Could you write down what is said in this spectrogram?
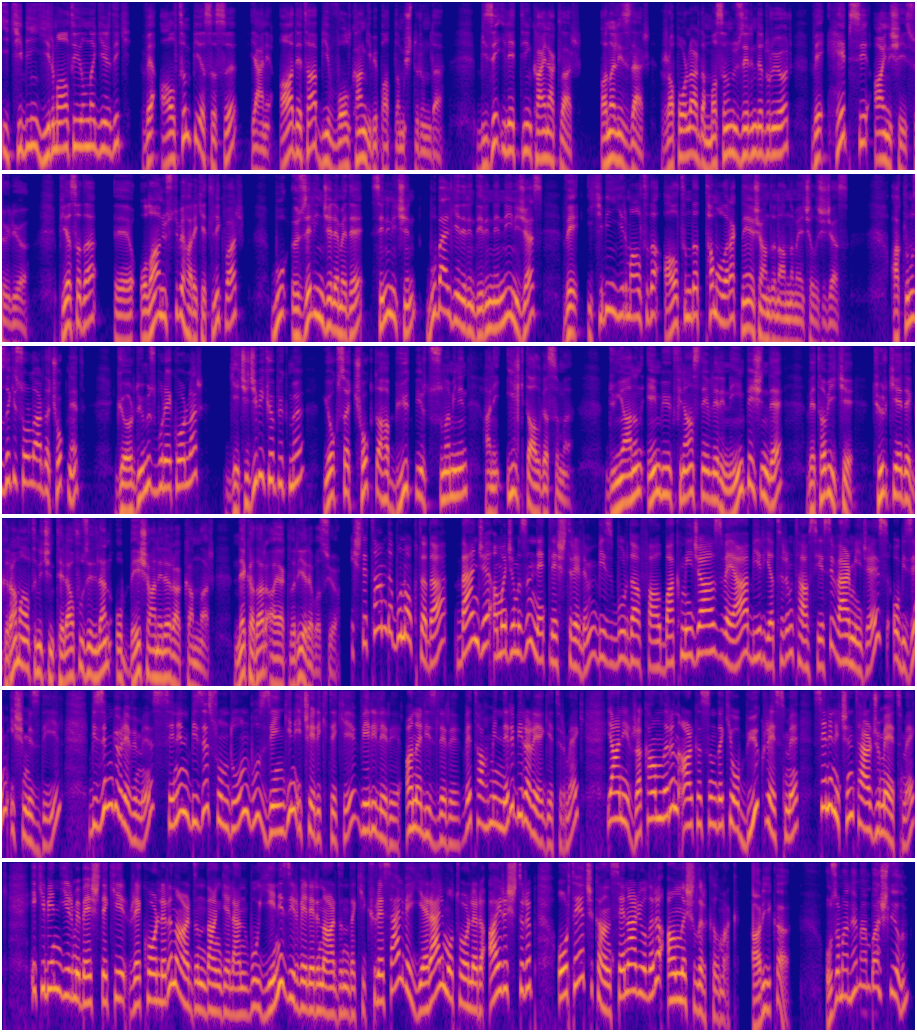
2026 yılına girdik ve altın piyasası yani adeta bir volkan gibi patlamış durumda. Bize ilettiğin kaynaklar, analizler, raporlar da masanın üzerinde duruyor ve hepsi aynı şeyi söylüyor. Piyasada e, olağanüstü bir hareketlilik var. Bu özel incelemede senin için bu belgelerin derinlerine ineceğiz ve 2026'da altında tam olarak ne yaşandığını anlamaya çalışacağız. Aklımızdaki sorular da çok net. Gördüğümüz bu rekorlar geçici bir köpük mü yoksa çok daha büyük bir tsunami'nin hani ilk dalgası mı? Dünyanın en büyük finans devleri neyin peşinde ve tabii ki Türkiye'de gram altın için telaffuz edilen o beş haneli rakamlar ne kadar ayakları yere basıyor. İşte tam da bu noktada bence amacımızı netleştirelim. Biz burada fal bakmayacağız veya bir yatırım tavsiyesi vermeyeceğiz. O bizim işimiz değil. Bizim görevimiz senin bize sunduğun bu zengin içerikteki verileri, analizleri ve tahminleri bir araya getirmek. Yani rakamların arkasındaki o büyük resmi senin için tercüme etmek. 2025'teki rekorların ardından gelen bu yeni zirvelerin ardındaki küresel ve yerel motorları ayrıştırıp ortaya çıkan senaryoları anlaşılır kılmak. Harika. O zaman hemen başlayalım.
